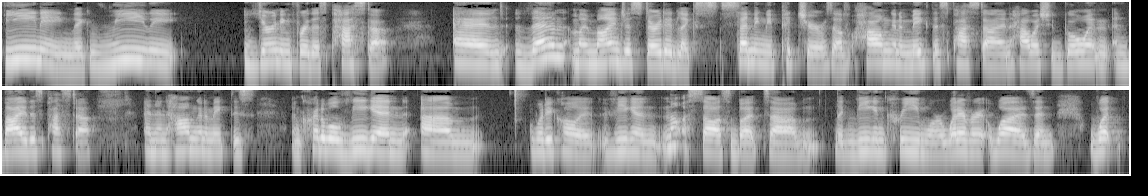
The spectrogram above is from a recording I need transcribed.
feeling, like really yearning for this pasta. And then my mind just started like sending me pictures of how I'm gonna make this pasta and how I should go and, and buy this pasta, and then how I'm gonna make this incredible vegan um, what do you call it? Vegan not a sauce but um, like vegan cream or whatever it was and what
